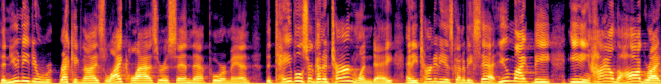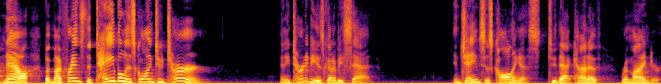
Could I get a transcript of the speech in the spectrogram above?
then you need to recognize, like Lazarus and that poor man, the tables are going to turn one day and eternity is going to be set. You might be eating high on the hog right now, but my friends, the table is going to turn and eternity is going to be set. And James is calling us to that kind of reminder.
